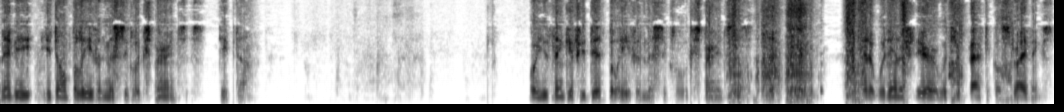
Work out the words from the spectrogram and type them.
Maybe you don't believe in mystical experiences deep down. Or you think if you did believe in mystical experiences that, that it would interfere with your practical strivings.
